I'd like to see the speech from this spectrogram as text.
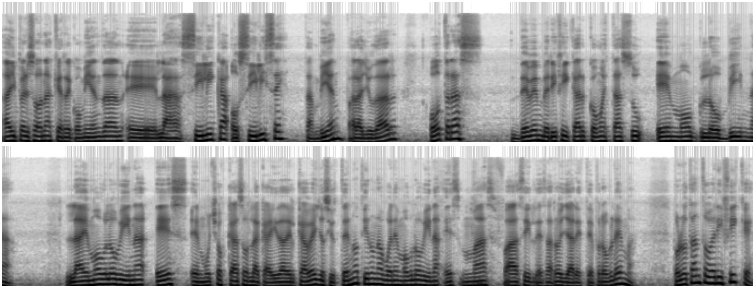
hay personas que recomiendan eh, la sílica o sílice también para ayudar otras deben verificar cómo está su hemoglobina. La hemoglobina es en muchos casos la caída del cabello. Si usted no tiene una buena hemoglobina es más fácil desarrollar este problema. Por lo tanto, verifique,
